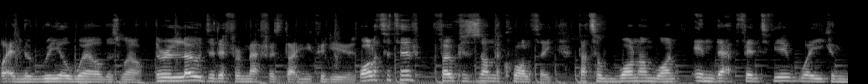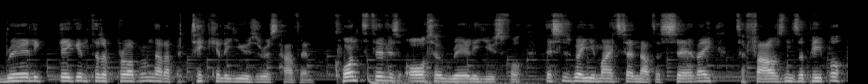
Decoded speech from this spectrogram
but in the real world as well. There are loads of different methods that you could use. Qualitative focuses on the quality. That's a one-on-one -on -one in-depth interview where you can really dig into the problem that a particular user is having. Quantitative is also really useful. This is where you might send out a survey to thousands of people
